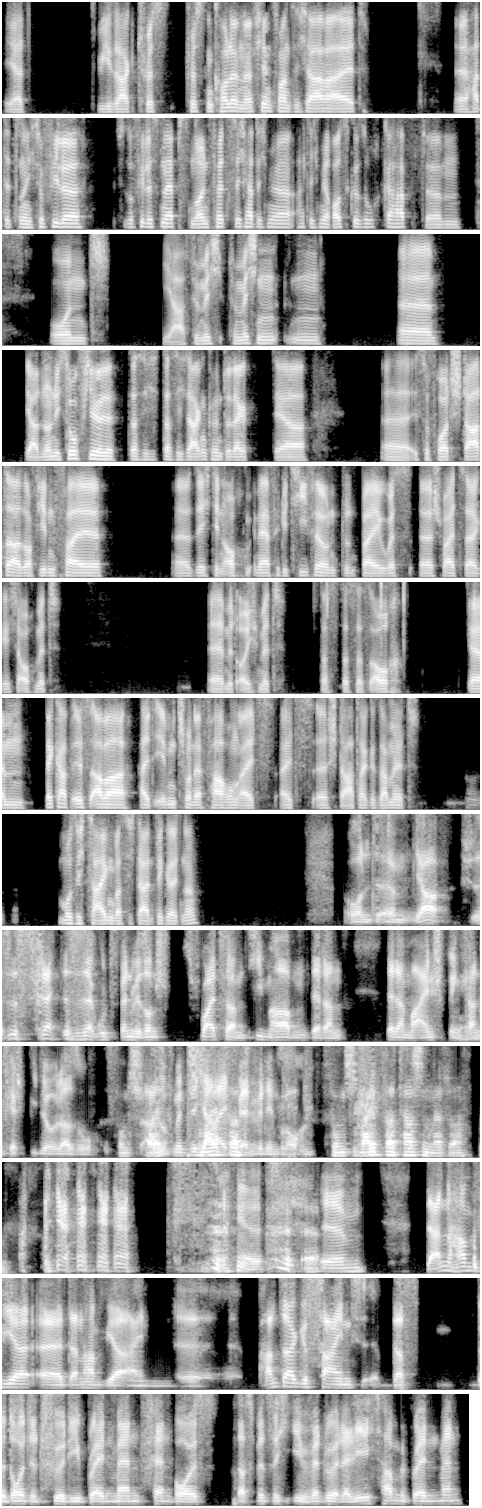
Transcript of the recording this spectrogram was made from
ja, wie gesagt, Trist, Tristan Collin, ne, 24 Jahre alt, äh, hat jetzt noch nicht so viele, so viele Snaps. 49 hatte ich mir, hatte ich mir rausgesucht gehabt. Ähm, und ja, für mich, für mich ein, ein äh, ja, noch nicht so viel, dass ich, dass ich sagen könnte, der, der äh, ist sofort Starter. Also auf jeden Fall äh, sehe ich den auch mehr für die Tiefe und, und bei Wes äh, Schweiz sage ich auch mit, äh, mit euch mit, dass, dass das auch ähm, Backup ist, aber halt eben schon Erfahrung als, als äh, Starter gesammelt. Muss ich zeigen, was sich da entwickelt, ne? Und ähm, ja, es ist vielleicht ist es ja gut, wenn wir so einen Schweizer im Team haben, der dann der dann mal einspringen kann für Spiele oder so. so Schweiz, also mit Sicherheit Schweizer, werden wir den brauchen. So ein Schweizer Taschenmesser. ja. ähm, dann haben wir, äh, dann haben wir einen äh, Panther gesigned. Das bedeutet für die Braden Man Fanboys, das wird sich eventuell erledigt haben mit Braden Man.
